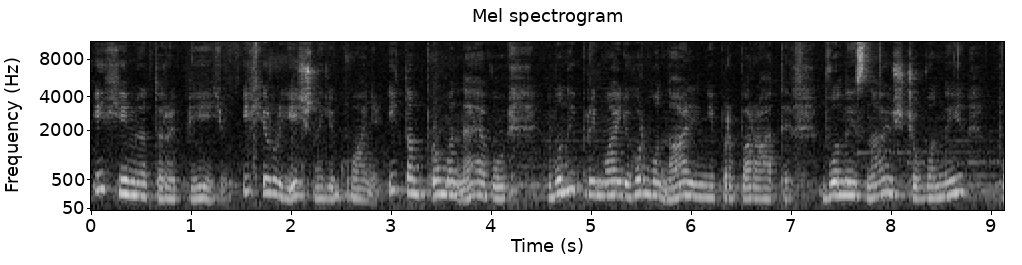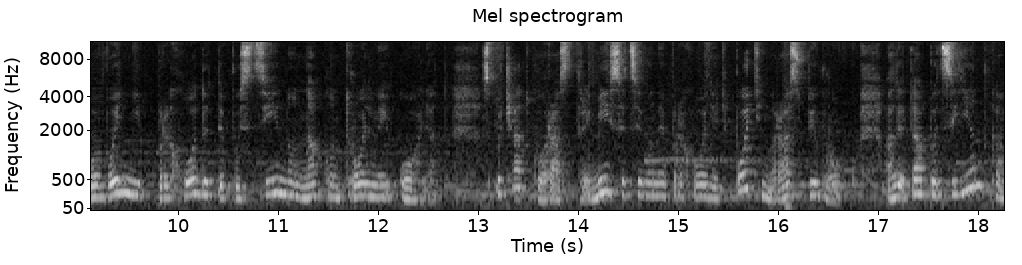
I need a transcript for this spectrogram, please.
і хіміотерапію, і хірургічне лікування, і там променеву, вони приймають гормональні препарати. Вони знають, що вони повинні приходити постійно на контрольний огляд. Спочатку раз в три місяці вони приходять, потім раз в півроку. Але та пацієнтка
